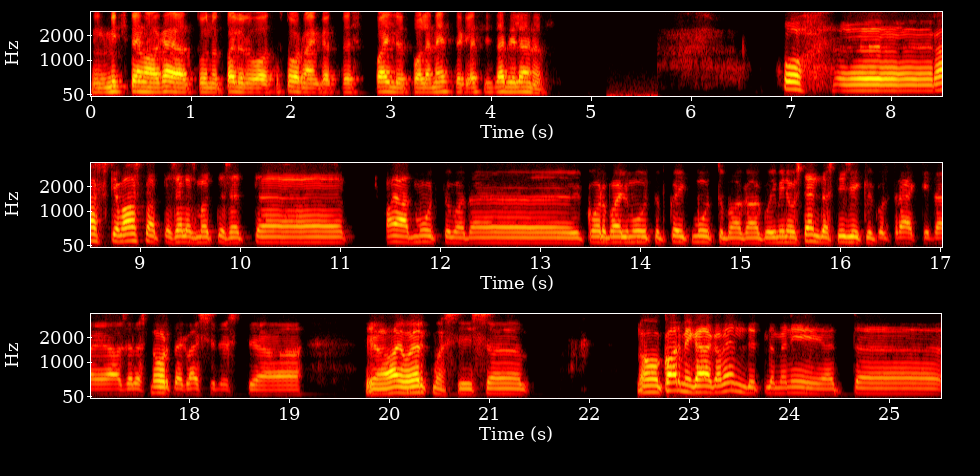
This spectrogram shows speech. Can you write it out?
ning miks tema käe alt tulnud paljulubavatest noormängijatest paljud pole meesteklassis läbi löönud? oh äh,, raske vastata selles mõttes, et äh, ajad muutuvad, äh, korvpall muutub, kõik muutub, aga kui minust endast isiklikult rääkida ja sellest noorteklassidest ja, ja Aivo Erkmast, siis äh, no karmi käega vend, ütleme nii, et äh,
